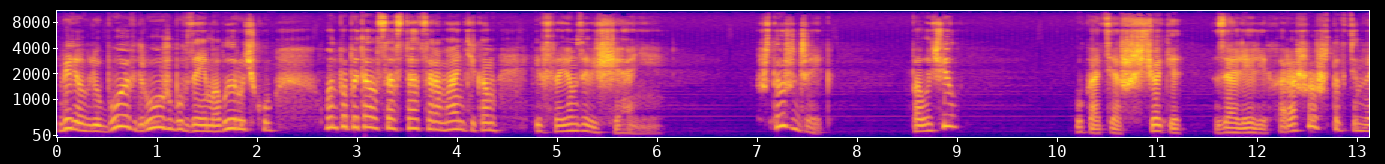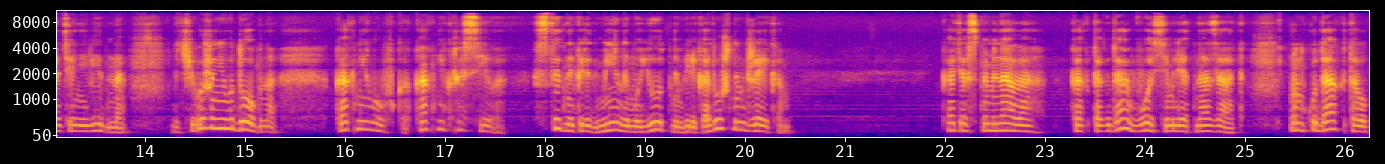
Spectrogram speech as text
Верил в любовь, дружбу, взаимовыручку. Он попытался остаться романтиком и в своем завещании. Что ж, Джейк, Получил? У Кати аж щеки залили. Хорошо, что в темноте не видно. Да чего же неудобно. Как неловко, как некрасиво. Стыдно перед милым, уютным, великодушным Джейком. Катя вспоминала, как тогда, восемь лет назад, он кудахтал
